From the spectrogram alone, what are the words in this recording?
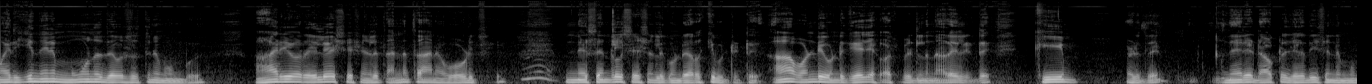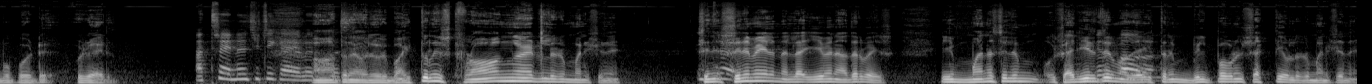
മരിക്കുന്നതിന് മൂന്ന് ദിവസത്തിന് മുമ്പ് ആരെയോ റെയിൽവേ സ്റ്റേഷനിൽ തന്നെത്താനെ ഓടിച്ച് സെൻട്രൽ സ്റ്റേഷനിൽ കൊണ്ട് ഇറക്കി വിട്ടിട്ട് ആ വണ്ടി കൊണ്ട് കെ ജെ ഹോസ്പിറ്റലിൽ നടയിലിട്ട് കീം എടുത്ത് നേരെ ഡോക്ടർ ജഗദീശന്റെ മുമ്പ് പോയിട്ട് വീഴുമായിരുന്നു അത്ര എനർജറ്റിക് ആയുള്ള അത്ര ഒരു ഇത്രയും സ്ട്രോങ് ആയിട്ടുള്ളൊരു മനുഷ്യനെ. സിനിമയിൽ സിനിമയിലെന്നല്ല ഈവൻ അതർവൈസ് ഈ മനസ്സിലും ശരീരത്തിലും അതെ ഇത്രയും വിൽ പവറും ശക്തിയുള്ളൊരു മനുഷ്യനെ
